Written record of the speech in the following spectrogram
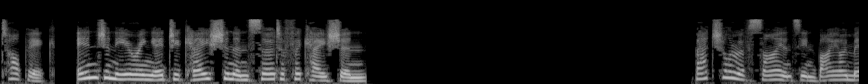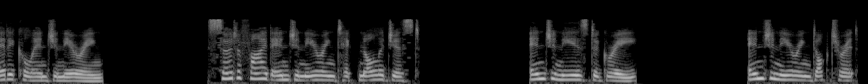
Topic engineering education and certification. Bachelor of Science in Biomedical Engineering. Certified Engineering Technologist. Engineer's degree. Engineering doctorate.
